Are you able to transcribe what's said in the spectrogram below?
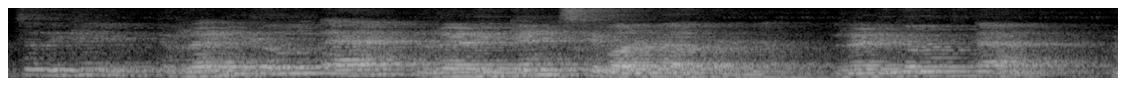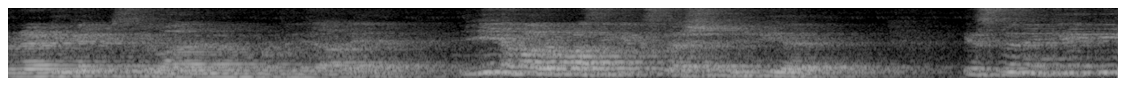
अच्छा देखिए रेडिकल एंड रेडिकेंट्स के बारे में आप पढ़ेंगे रेडिकल एंड रेडिकेंट्स के बारे में हम पढ़ने जा रहे हैं। ये हमारे पास एक एक्सप्रेशन दी हुई है। इसमें देखिए कि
